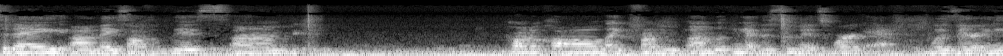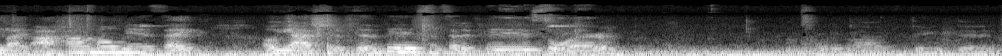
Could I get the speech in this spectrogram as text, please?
today, um, based off of this, um, protocol, like from, um, looking at the students' work? Was there any like aha moments, like, oh yeah, I should have done this instead of this, or? I think that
